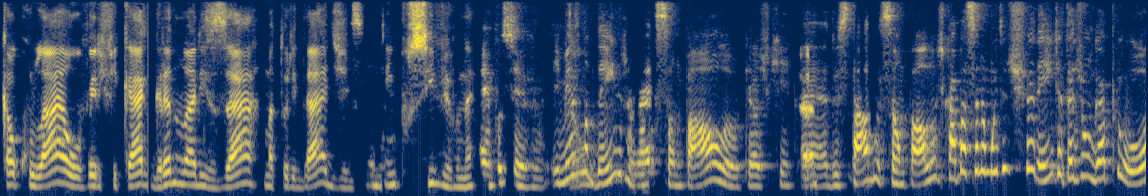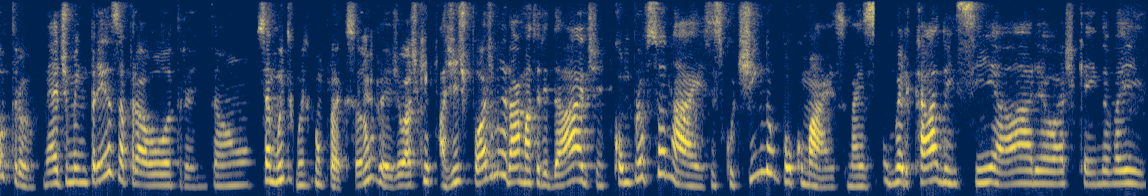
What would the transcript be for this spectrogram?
calcular ou verificar, granularizar maturidade Sim. é impossível, né? É impossível. E mesmo então... dentro né, de São Paulo, que eu acho que é. É, do estado de São Paulo, acaba sendo muito diferente, até de um lugar para o outro, né? De uma empresa para outra. Então, isso é muito, muito complexo. Eu não vejo. Eu acho que a gente pode melhorar a maturidade como profissionais, discutindo um pouco mais, mas o mercado em si, a área, eu acho que ainda vai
